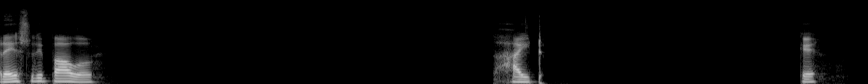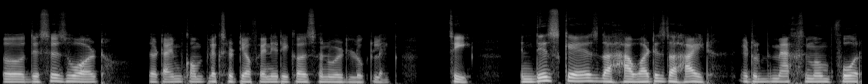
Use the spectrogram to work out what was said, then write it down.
Raised to the power. Height. Okay so this is what the time complexity of any recursion would look like. See in this case the how what is the height? It will be maximum 4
